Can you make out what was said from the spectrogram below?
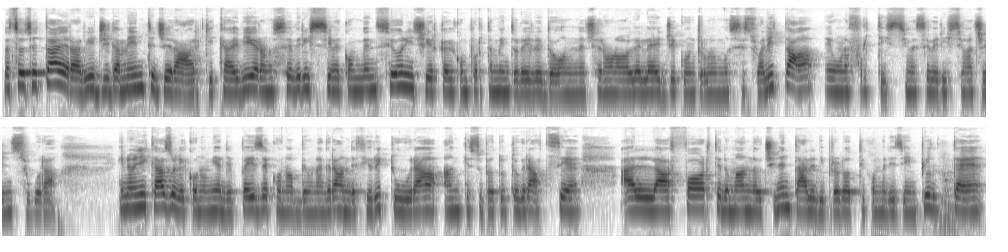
La società era rigidamente gerarchica e vi erano severissime convenzioni circa il comportamento delle donne, c'erano le leggi contro l'omosessualità e una fortissima e severissima censura. In ogni caso l'economia del paese conobbe una grande fioritura, anche e soprattutto grazie alla forte domanda occidentale di prodotti come ad esempio il tè,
